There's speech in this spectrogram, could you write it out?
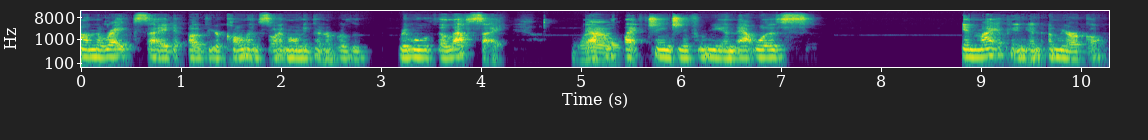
on the right side of your colon, so I'm only going to re- remove the left side. Wow. That was life changing for me, and that was in my opinion, a miracle.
